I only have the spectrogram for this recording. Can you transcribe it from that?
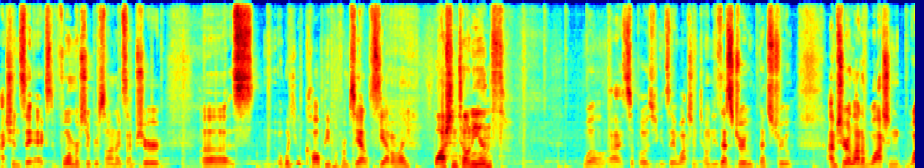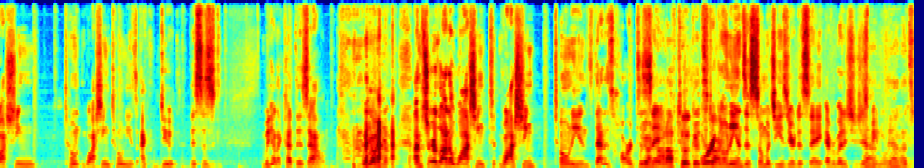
I shouldn't say ex, former Supersonics. I'm sure. Uh, what do you call people from Seattle? Seattleite? Washingtonians. Well, I suppose you can say Washingtonians. That's true. That's true. I'm sure a lot of Washing Washington Washingtonians. I, dude, this is. We gotta cut this out. We are not, I'm sure a lot of Washington Washingtonians. That is hard to we are say. not off to a good start. Oregonians is so much easier to say. Everybody should just Yeah, be an yeah, Oregonian. that's.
